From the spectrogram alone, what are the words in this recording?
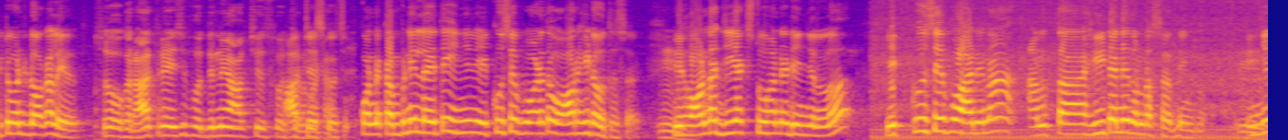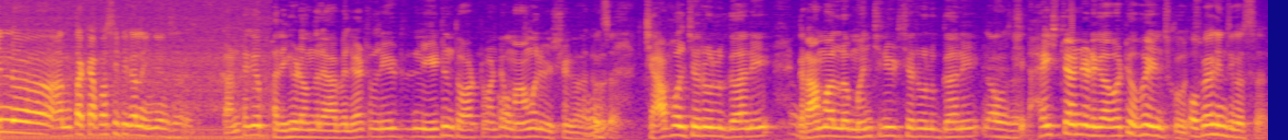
ఎటువంటి డోకా లేదు. సో ఒక రాత్రి వేసి పొద్దున్నే ఆఫ్ చేసుకోవచ్చు ఆఫ్ చేసుకోవచ్చు. కొన్ని కంపెనీలు అయితే ఇంజిన్ ఎక్కువసేపు వాడితే ఓవర్ హీట్ అవుతుంది సార్. ఈ హోండా జిఎక్స్ టూ హండ్రెడ్ ఇంజిన్లో ఎక్కువసేపు వాడినా అంత హీట్ అనేది ఉండదు సార్ దీంట్లో. ఇంజిన్ అంత కెపాసిటీ గల ఇంజిన్ సార్ గంటకి పదిహేడు వందల యాభై లీటర్ల నీటి నీటిని తోడటం అంటే మామూలు విషయం కాదు. చేపల చెరువులకు కానీ గ్రామాల్లో మంచినీటి చెరువులకు కానీ హై స్టాండర్డ్ కాబట్టి ఉపయోగించుకోవచ్చు. ఉపయోగించుకోవచ్చు సార్.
